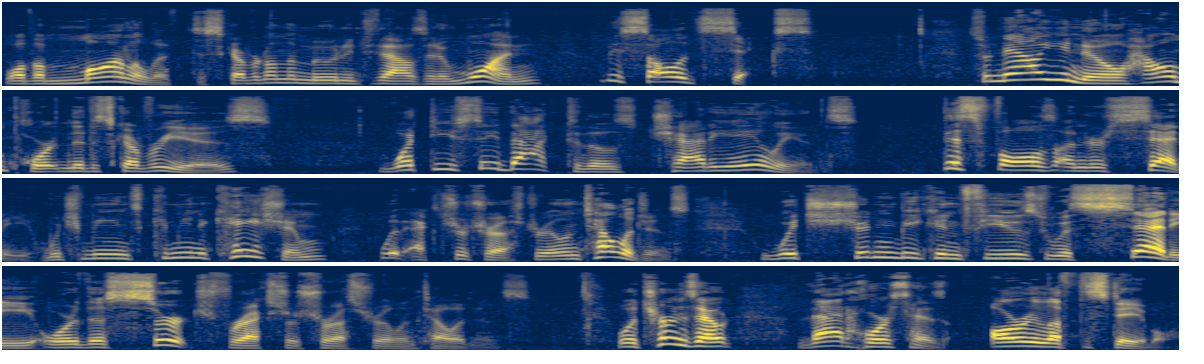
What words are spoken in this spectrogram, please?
while the monolith discovered on the moon in 2001 would be a solid 6. So now you know how important the discovery is. What do you say back to those chatty aliens? This falls under CETI, which means communication with extraterrestrial intelligence, which shouldn't be confused with SETI or the search for extraterrestrial intelligence. Well, it turns out that horse has already left the stable.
